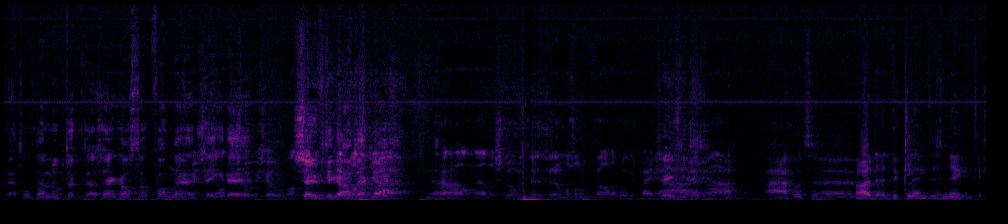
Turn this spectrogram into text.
metal, daar loopt ook, daar zijn gasten ook van eh, tegen de... sowieso. want 70 dit aan, zeg maar. jaar. Er zijn al een hele sloot de drummers omgevallen volgens mij. Ja, ja. Maar goed. eh, Maar de, de Clint is 90.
